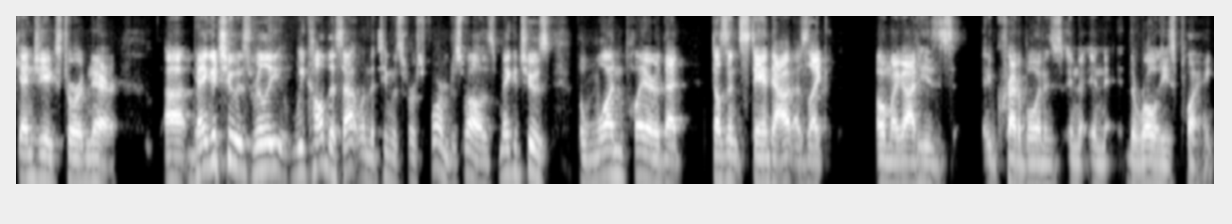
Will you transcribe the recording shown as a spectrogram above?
Genji extraordinaire. Uh, Mangachu is really, we called this out when the team was first formed as well. Is Mangachu is the one player that doesn't stand out as like, oh my God, he's incredible in his in, in the role he's playing.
